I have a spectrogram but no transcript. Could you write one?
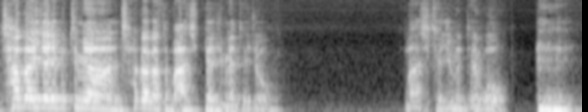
차가 이 자리에 붙으면 차가 가서 마 시켜주면 되죠. 마 시켜주면 되고.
